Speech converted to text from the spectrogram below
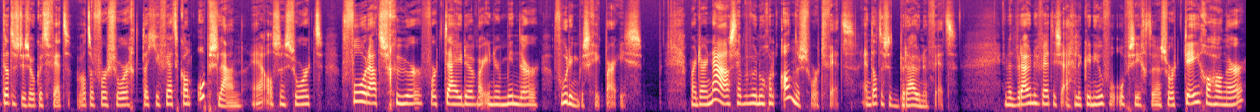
Dat is dus ook het vet wat ervoor zorgt dat je vet kan opslaan. Hè, als een soort voorraadschuur voor tijden waarin er minder voeding beschikbaar is. Maar daarnaast hebben we nog een ander soort vet. En dat is het bruine vet. En het bruine vet is eigenlijk in heel veel opzichten een soort tegenhanger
